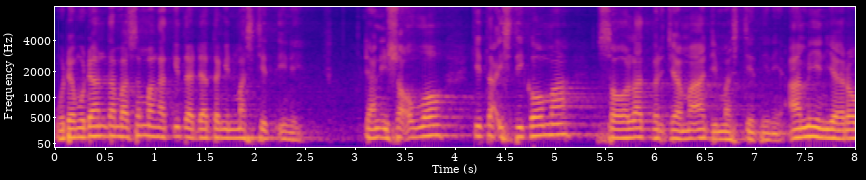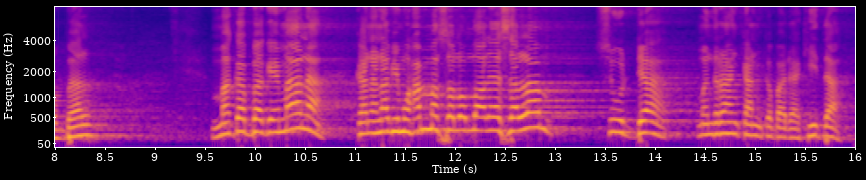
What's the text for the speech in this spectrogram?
Mudah-mudahan tambah semangat kita datengin masjid ini. Dan insya Allah kita istiqomah sholat berjamaah di masjid ini. Amin ya robbal. Maka bagaimana? Karena Nabi Muhammad SAW sudah menerangkan kepada kita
